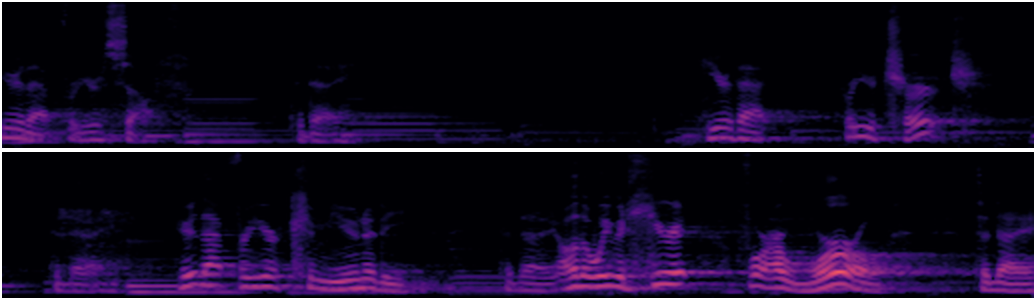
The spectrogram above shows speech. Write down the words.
Hear that for yourself today. Hear that for your church today. Hear that for your community today. Although we would hear it for our world today,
